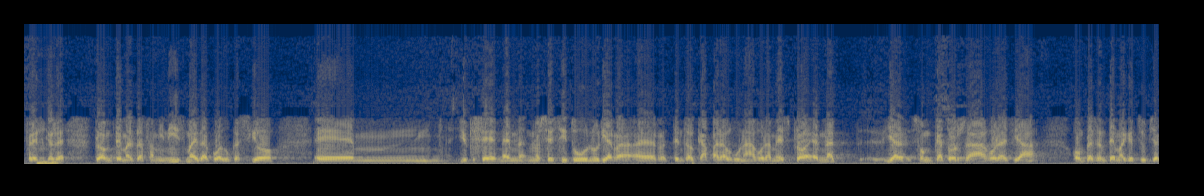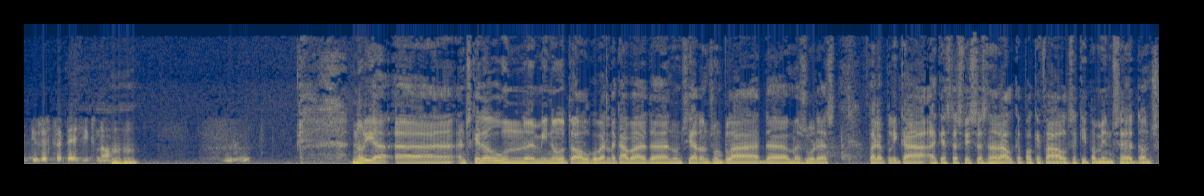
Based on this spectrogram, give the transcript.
fresques, mm -hmm. eh? Però amb temes de feminisme i de coeducació, eh, jo què sé, hem, no sé si tu, Núria, eh, tens al cap ara alguna àgora més, però hem anat, eh, ja, són 14 àgores ja on presentem aquests objectius estratègics, no? Uh -huh. Uh -huh. Núria, eh, ens queda un minut. El govern acaba d'anunciar doncs, un pla de mesures per aplicar aquestes festes de Nadal, que pel que fa als equipaments eh, doncs,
